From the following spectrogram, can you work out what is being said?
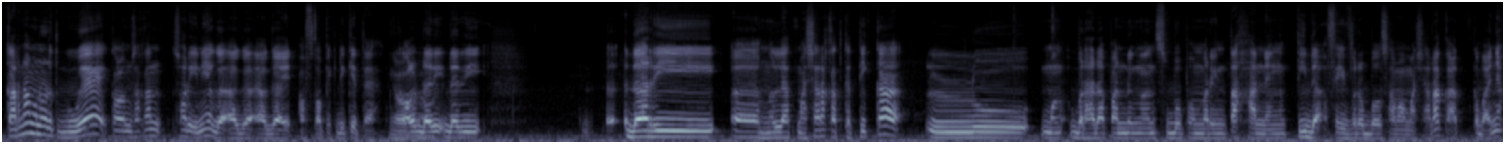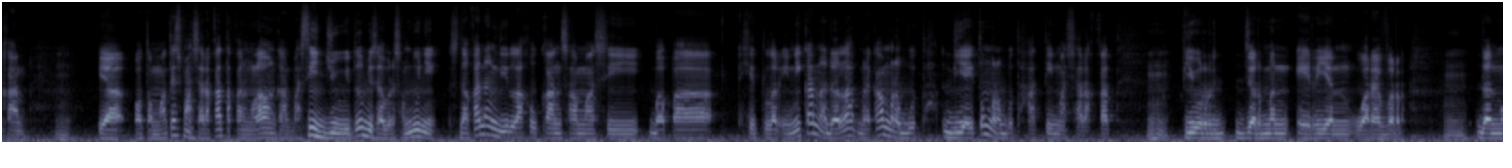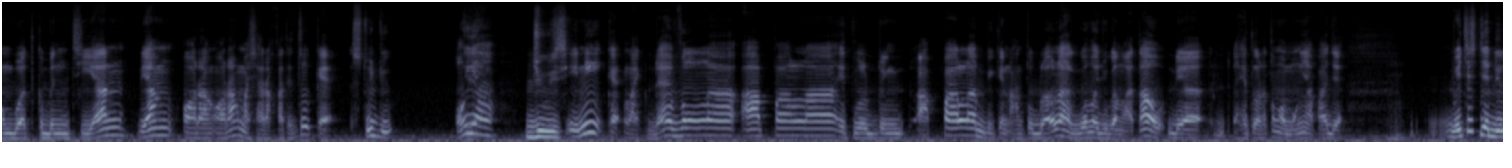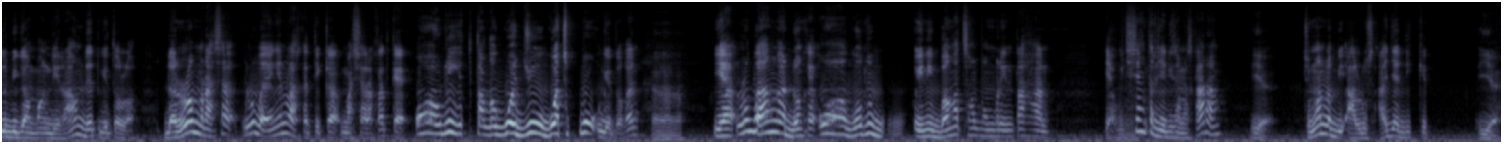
karena menurut gue kalau misalkan sorry ini agak agak agak off topic dikit ya. Kalau dari dari dari eh, ngelihat masyarakat ketika lu berhadapan dengan sebuah pemerintahan yang tidak favorable sama masyarakat kebanyakan ya otomatis masyarakat akan ngelawan kan. Pasti Jew itu bisa bersembunyi. Sedangkan yang dilakukan sama si bapak Hitler ini kan adalah mereka merebut dia itu merebut hati masyarakat Mhm. pure German Aryan whatever. Hmm. dan membuat kebencian yang orang-orang masyarakat itu kayak setuju. Oh ya Jews ini kayak like devil lah apalah it will bring apalah bikin hantu bla lah gue juga nggak tahu dia Hitler tuh ngomongnya apa aja which is jadi lebih gampang di rounded gitu loh dan lo merasa lo bayangin lah ketika masyarakat kayak oh ini tetangga gua ju gua cepu gitu kan Heeh. ya lo bangga dong kayak wah gua tuh ini banget sama pemerintahan ya which is yang terjadi sama sekarang Iya. cuman lebih halus aja dikit Iya.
